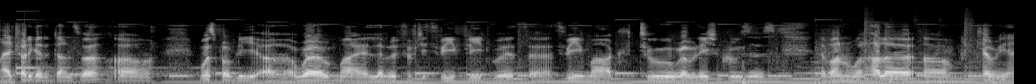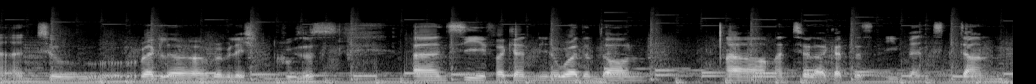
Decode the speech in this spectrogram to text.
I'll try to get it done as well. Uh, most probably uh, wear my level 53 fleet with three Mark II Revelation cruisers, one Valhalla um, carrier, and two regular Revelation cruisers, and see if I can, you know, wear them down um, until I get this event done.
